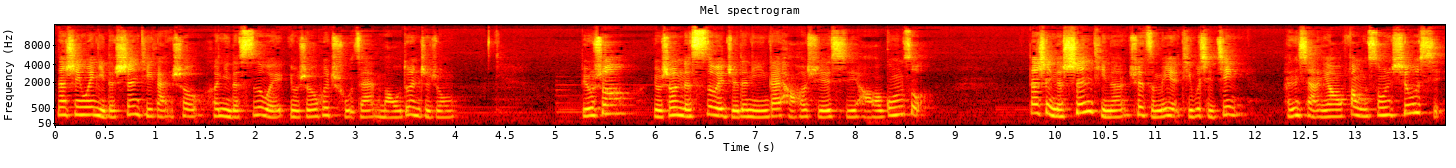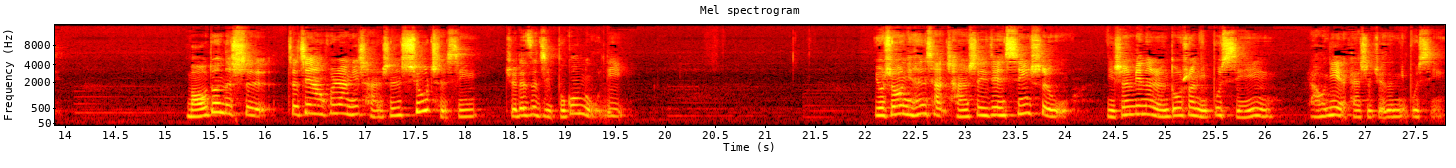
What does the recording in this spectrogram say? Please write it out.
那是因为你的身体感受和你的思维有时候会处在矛盾之中。比如说，有时候你的思维觉得你应该好好学习、好好工作，但是你的身体呢，却怎么也提不起劲，很想要放松休息。矛盾的是，这竟然会让你产生羞耻心，觉得自己不够努力。有时候你很想尝试一件新事物。你身边的人都说你不行，然后你也开始觉得你不行，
